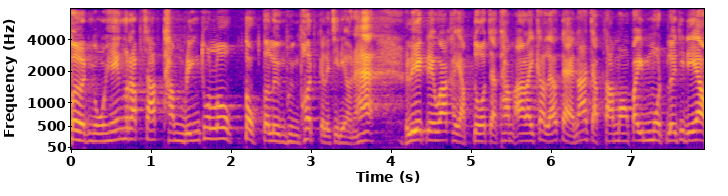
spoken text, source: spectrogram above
เปิดโงเฮงรับทรัพย์ทำริงทั่วโลกตกตะลึงพึงเพิดกันเลยทีเดียวนะฮะเรียกได้ว่าขยับตัวจะทำอะไรก็แล้วแต่น่าจับตามองไปหมดเลยทีเดียว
